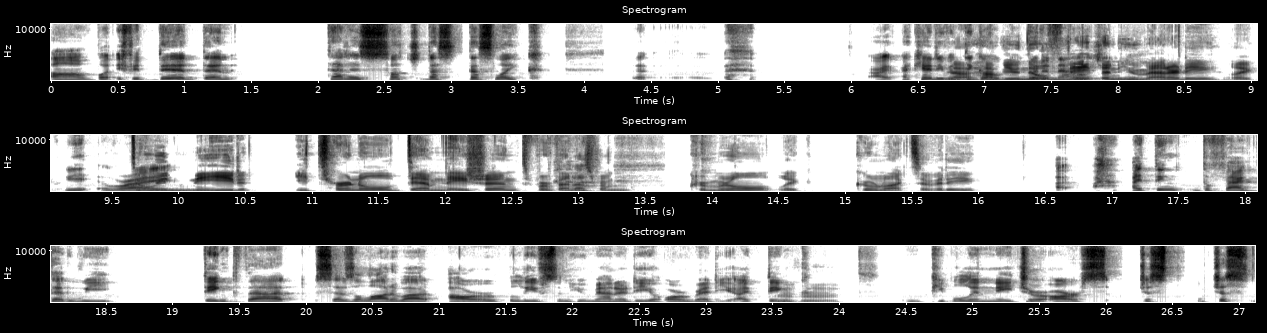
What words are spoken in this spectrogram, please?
um, but if it did then that is such that's that's like uh, I, I can't even Yeah, think of have a you no analogy. faith in humanity? Like, Yeah, do we need eternal damnation to prevent us from criminal, like criminal activity? I, I think the fact that we think that says a lot about our beliefs in humanity already. I think Mhm. people in nature are just just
